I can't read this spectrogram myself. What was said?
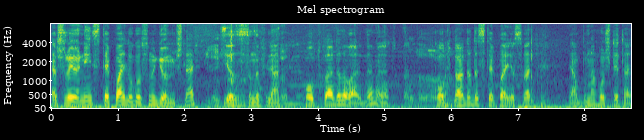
Ya şuraya örneğin Stepway logosunu gömmüşler. Yazısını filan. Koltuklarda da vardı değil mi? Koltuklarda. Koltuklarda. Koltuklarda da Stepway yazısı var. Yani bunlar hoş detay.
